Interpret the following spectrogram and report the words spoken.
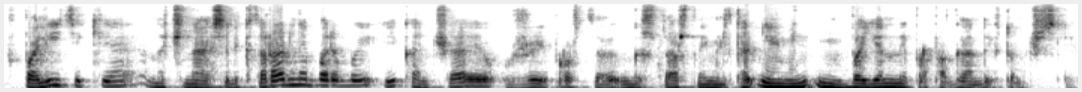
в политике, начиная с электоральной борьбы и кончая уже просто государственной и военной пропагандой в том числе.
